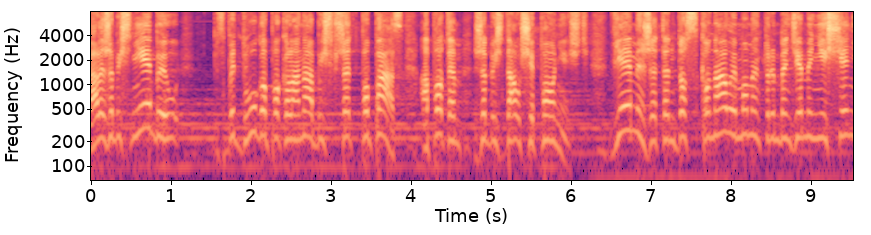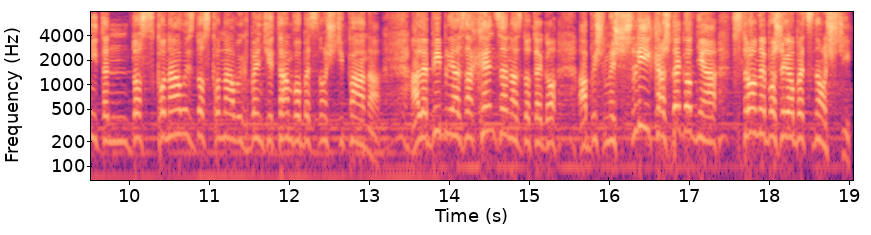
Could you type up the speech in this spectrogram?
Ale żebyś nie był zbyt długo po kolana, abyś wszedł po pas, a potem, żebyś dał się ponieść. Wiemy, że ten doskonały moment, w którym będziemy niesieni, ten doskonały z doskonałych będzie tam w obecności Pana. Ale Biblia zachęca nas do tego, abyśmy szli każdego dnia w stronę Bożej obecności.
